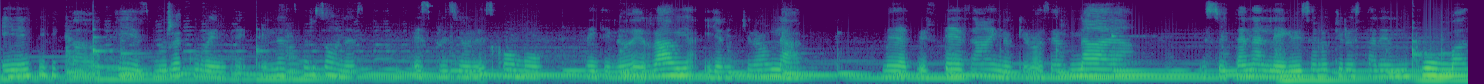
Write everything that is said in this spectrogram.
he identificado que es muy recurrente en las personas expresiones como me lleno de rabia y ya no quiero hablar, nada, estoy tan alegre y solo quiero estar en rumbas,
